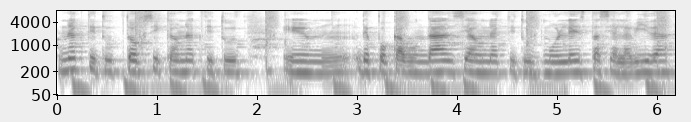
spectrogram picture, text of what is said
Una actitud tóxica, una actitud em, de poca abundancia, una actitud molesta hacia la vida.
